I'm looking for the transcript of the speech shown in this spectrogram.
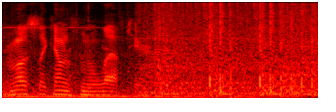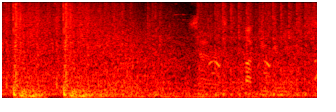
They're mostly coming from the left here. So there's fucking grenades.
